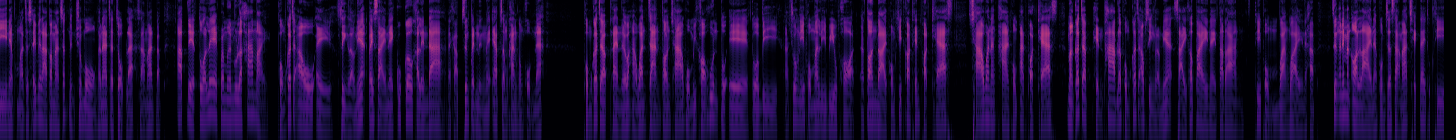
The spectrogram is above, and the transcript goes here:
ดีเนี่ยผมอาจจะใช้เวลาประมาณสักหนึ่งชั่วโมงก็น่าจะจบละสามารถแบบอัปเดตตัวเลขประเมินมูลค่าใหม่ ผมก็จะเอาไอ้สิ่งเหล่านี้ไปใส่ใน Google Calendar นะครับซึ่งเป็นหนึ่งในแอปสำคัญของผมนะ ผมก็จะ plan ไว้ว่าอ่าวันจันทร์ตอนเช้า ผมวิเคราะห์หุ้นตัว A ตัว B อ่าช่วงนี้ผมมารีวิวพอร์ตอ่าตอนบ่ายผมคิด content พอดแคสต์เช้าวันอังคารผมอัดพอดแคสต์มันก็จะเห็นภาพแล้วผมก็จะเอาสิ่งเหล่านี้ใส่เข้าไปในตารางที่ผมวางไว้นะครับ ซึ่งอันนี้มันออนไลน์นะผมจะสามารถเช็คได้ทุกที่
